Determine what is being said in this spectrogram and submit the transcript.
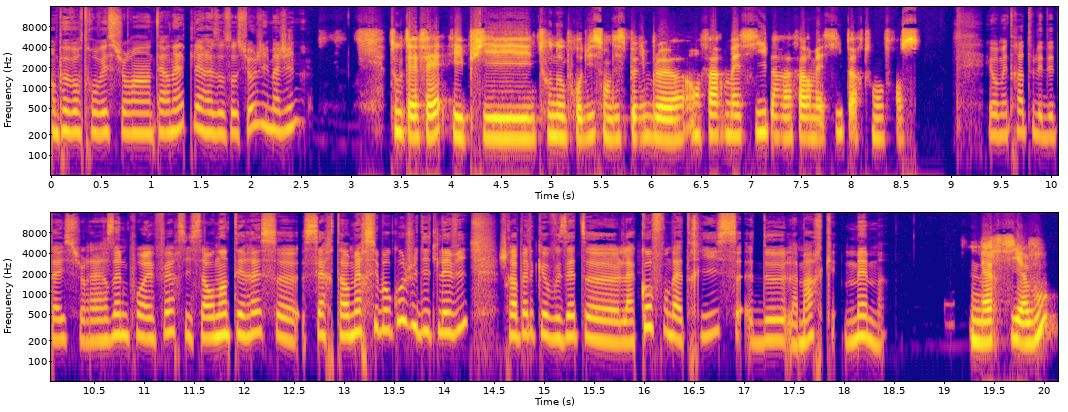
On peut vous retrouver sur Internet, les réseaux sociaux, j'imagine? Tout à fait. Et puis, tous nos produits sont disponibles en pharmacie, parapharmacie, partout en France. Et on mettra tous les détails sur rzn.fr si ça en intéresse euh, certains. Merci beaucoup, Judith Lévy. Je rappelle que vous êtes euh, la cofondatrice de la marque MEM. Merci à vous.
